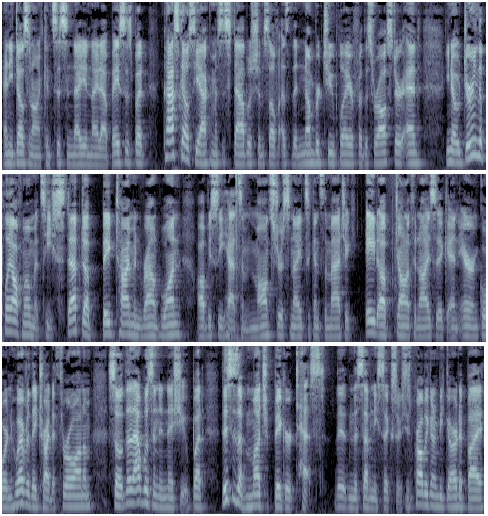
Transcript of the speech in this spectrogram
and he does it on a consistent night in night out basis. But Pascal Siakam has established himself as the number two player for this roster, and you know during the playoff moments, he stepped up big time in round one. Obviously, he had some monstrous nights against the Magic, ate up Jonathan Isaac and Aaron Gordon, whoever they tried to throw on him. So that, that wasn't an issue. But this is a much bigger test than the 76ers. He's probably going to be guarded by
